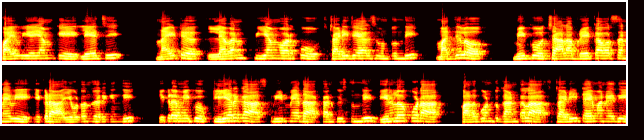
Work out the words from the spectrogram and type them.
ఫైవ్ ఏఎంకి లేచి నైట్ లెవెన్ పిఎం వరకు స్టడీ చేయాల్సి ఉంటుంది. మధ్యలో మీకు చాలా బ్రేక్ అవర్స్ అనేవి ఇక్కడ ఇవ్వడం జరిగింది. ఇక్కడ మీకు క్లియర్గా స్క్రీన్ మీద కనిపిస్తుంది. దీనిలో కూడా పదకొండు గంటల స్టడీ టైం అనేది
